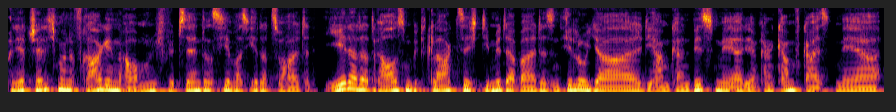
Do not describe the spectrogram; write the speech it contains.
Und jetzt stelle ich mal eine Frage in den Raum und mich würde sehr interessieren, was ihr dazu haltet. Jeder da draußen beklagt sich, die Mitarbeiter sind illoyal, die haben keinen Biss mehr, die haben keinen Kampfgeist mehr,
